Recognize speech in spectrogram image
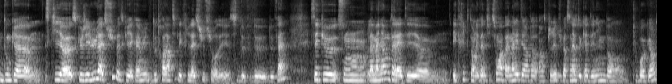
Donc, euh, ce, qui, euh, ce que j'ai lu là-dessus, parce qu'il y a quand même eu 2-3 articles écrits là-dessus sur des sites de, de, de fans, c'est que son, la manière dont elle a été euh, écrite dans les fanfictions a pas mal été inspirée du personnage de Kat Denning dans Two Broke Girls.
